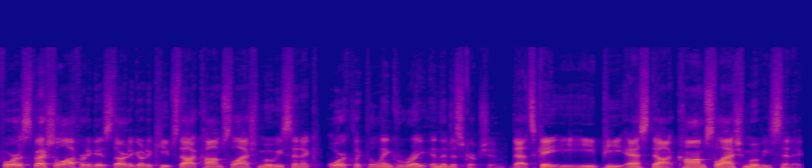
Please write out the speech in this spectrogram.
For a special offer to get started, go to keeps.com slash moviecynic or click the link right in the description. That's K-E-E-P-S dot com slash moviecynic.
